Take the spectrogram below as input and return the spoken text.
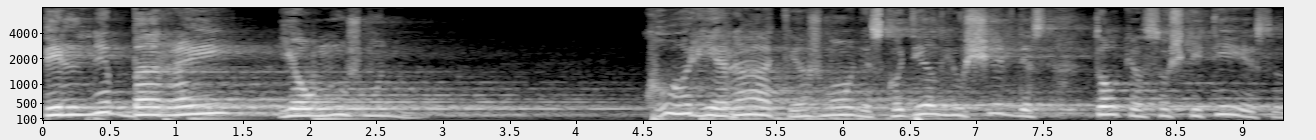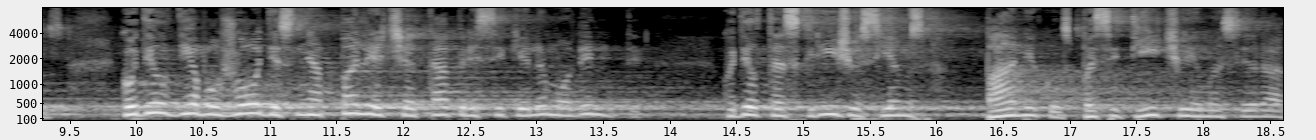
pilni barai jaunų žmonių. Kur yra tie žmonės, kodėl jų širdis tokios užkitėjusios, kodėl Dievo žodis nepaliečia tą prisikėlimo viltį, kodėl tas kryžius jiems panikos, pasityčiojimas yra.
